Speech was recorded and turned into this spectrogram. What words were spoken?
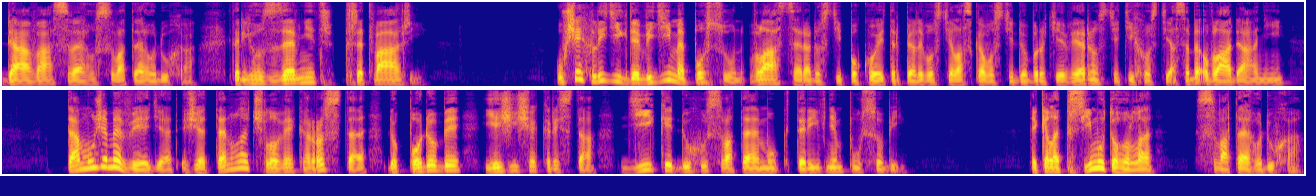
dává svého svatého ducha, který ho zevnitř přetváří. U všech lidí, kde vidíme posun v lásce, radosti, pokoji, trpělivosti, laskavosti, dobrotě, věrnosti, tichosti a sebeovládání, tam můžeme vědět, že tenhle člověk roste do podoby Ježíše Krista díky Duchu Svatému, který v něm působí. Jak ale přijmu tohohle svatého ducha?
